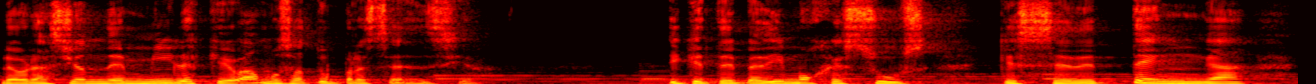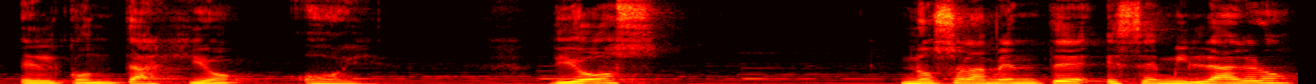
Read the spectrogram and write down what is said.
la oración de miles que vamos a tu presencia y que te pedimos Jesús que se detenga el contagio hoy. Dios, no solamente ese milagro,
